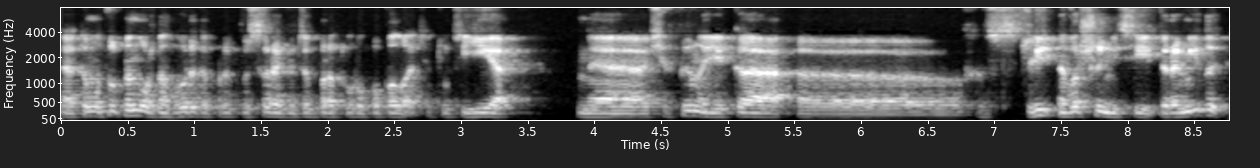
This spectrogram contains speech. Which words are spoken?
Е, Тому тут не можна говорити про якусь середню температуру по палаті. Тут є е, частина, яка е, стоїть на вершині цієї піраміди.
